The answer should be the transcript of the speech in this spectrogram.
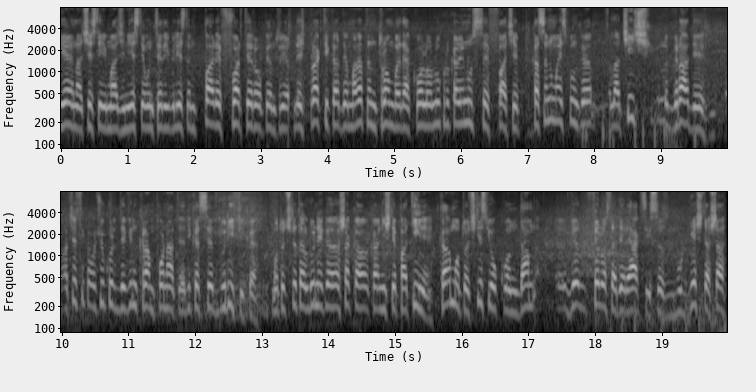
e în aceste imagini este un teribilist, îmi pare foarte rău pentru el. Deci, practic, a demarat în trombă de acolo, lucru care nu se face. Ca să nu mai spun că la 5 grade aceste cauciucuri devin cramponate, adică se durifică. Motocicleta lunecă așa ca, ca niște patine. Ca motociclist eu condamn felul ăsta de reacții, să zbughește așa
